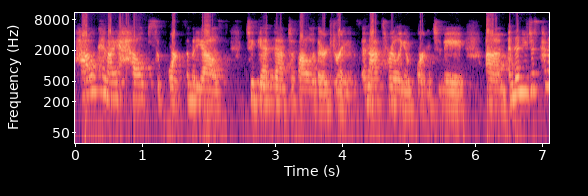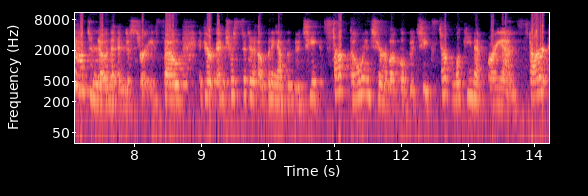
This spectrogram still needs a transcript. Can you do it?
how can I help support somebody else to get them to follow their dreams? And that's really important to me. Um, and then you just kind of have to know the industry. So, if you're interested in opening up a boutique, start going to your local boutique, start looking at brands, start,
